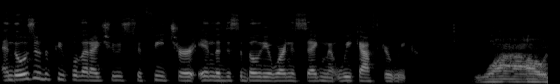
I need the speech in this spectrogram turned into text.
and those are the people that i choose to feature in the disability awareness segment week after week Wow.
